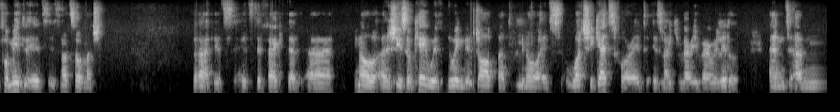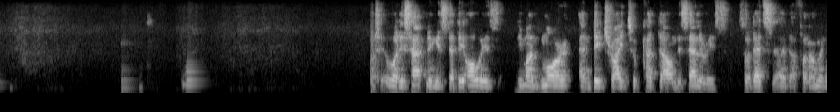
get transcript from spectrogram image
For me, it's it's not so much that. It's it's the fact that. Uh, you know, uh, she's okay with doing the job, but you know, it's what she gets for it is like very, very little. And um, what is happening is that they always demand more and they try to cut down the salaries. So that's a, a phenomenon that happens uh,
